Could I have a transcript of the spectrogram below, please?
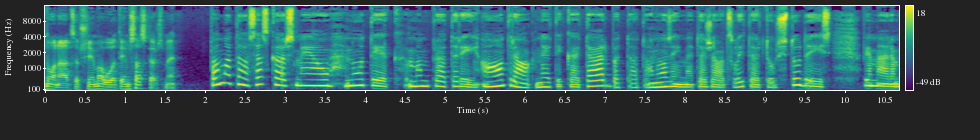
nonāca ar šiem avotiem saskarsmē. Pamatā saskarsme jau notiek, manuprāt, arī ātrāk, ne tikai tērbatā, tā nozīmē dažādas literatūras studijas. Piemēram,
